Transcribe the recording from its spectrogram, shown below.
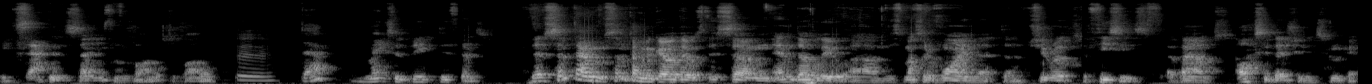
exactly the same from bottle to bottle. Mm. That makes a big difference. There's some time, some time ago, there was this um, MW, um, this master of wine, that uh, she wrote a thesis about oxidation in screw cap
